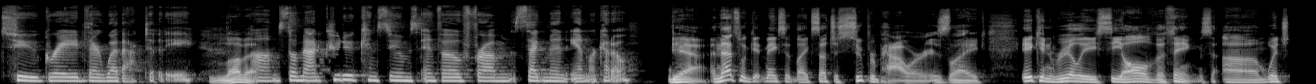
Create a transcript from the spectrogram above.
to grade their web activity. Love it. Um, so MadKudu consumes info from Segment and Marketo. Yeah, and that's what get, makes it like such a superpower is like it can really see all the things. Um, which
